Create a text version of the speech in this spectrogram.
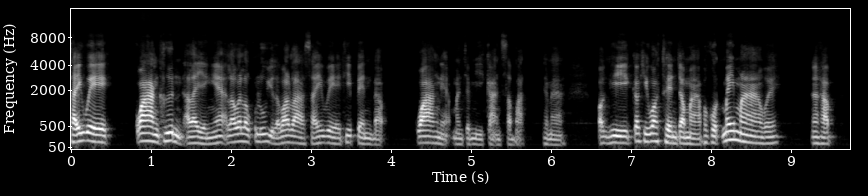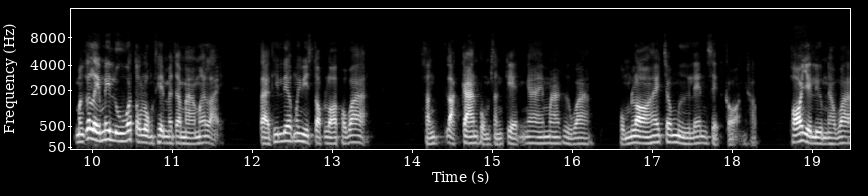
ไซเวย์กว้างขึ้นอะไรอย่างเงี้ยแล้วเราก็รู้อยู่แล้วว่าเวลาไซเวย์ที่เป็นแบบกว้างเนี่ยมันจะมีการสะบัดใช่ไหมบางทีก็คิดว่าเทรนด์จะมาปรากฏไม่มาเว้ยนะครับ มันก็เลยไม่รู้ว่าตกลงเทรนด์มันจะมาเมื่อไหร่ แต่ที่เลือกไม่มี stop loss เพราะว่าหลักการผมสังเกตง่ายมากคือว่า ผมรอให้เจ้ามือเล่นเสร็จก่อนครับ เพราะอย่าลืมนะว่า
